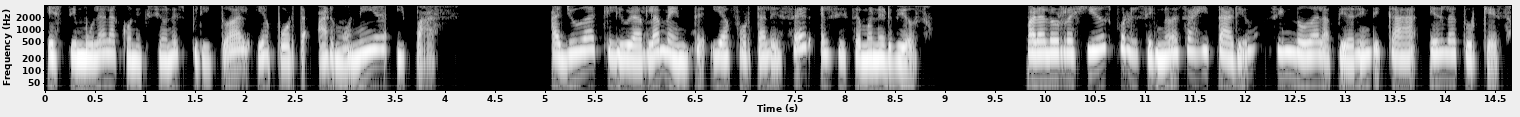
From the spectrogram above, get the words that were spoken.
estimula la conexión espiritual y aporta armonía y paz. Ayuda a equilibrar la mente y a fortalecer el sistema nervioso. Para los regidos por el signo de Sagitario, sin duda la piedra indicada es la turquesa.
